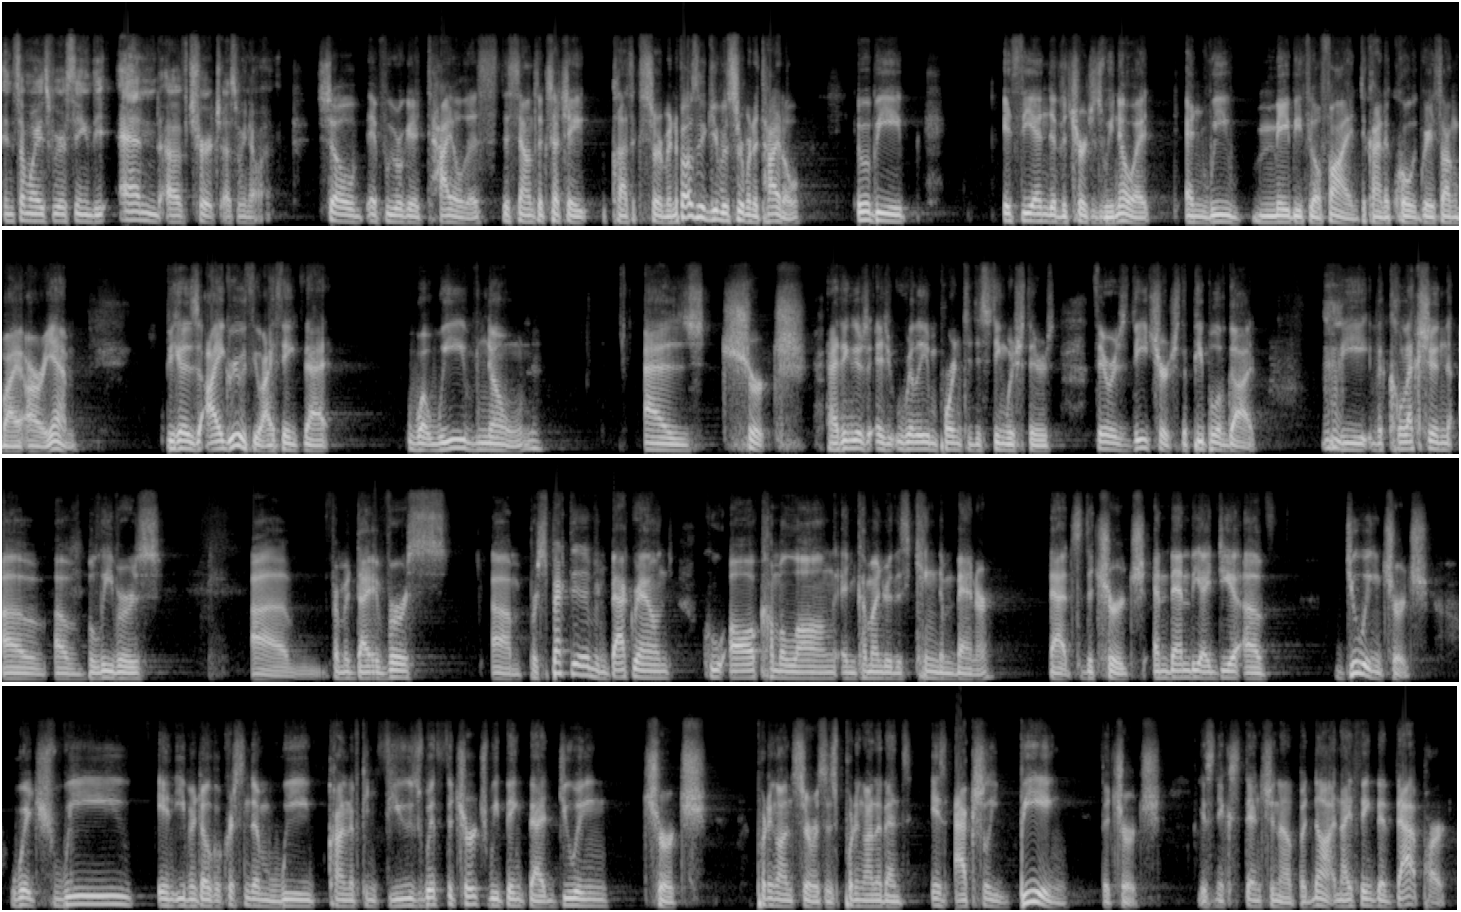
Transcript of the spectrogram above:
in some ways we are seeing the end of church as we know it. So if we were going to title this, this sounds like such a classic sermon. If I was going to give a sermon a title, it would be "It's the end of the church as we know it." and we maybe feel fine to kind of quote great song by REM because I agree with you. I think that what we've known as church, and I think there's it's really important to distinguish there's there is the church, the people of God, mm-hmm. the the collection of of believers um, from a diverse um, perspective and background who all come along and come under this kingdom banner that's the church. And then the idea of doing church, which we in evangelical Christendom, we kind of confuse with the church. We think that doing church, putting on services, putting on events is actually being the church, is an extension of, but not. And I think that that part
